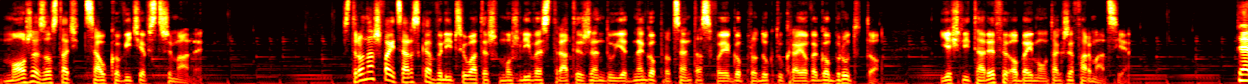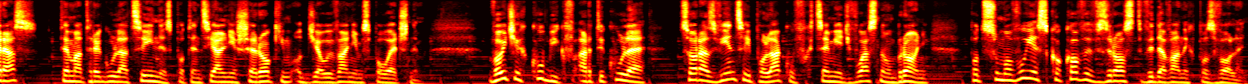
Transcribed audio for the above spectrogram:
może zostać całkowicie wstrzymany. Strona szwajcarska wyliczyła też możliwe straty rzędu 1% swojego produktu krajowego brutto, jeśli taryfy obejmą także farmację. Teraz temat regulacyjny z potencjalnie szerokim oddziaływaniem społecznym. Wojciech Kubik w artykule Coraz więcej Polaków chce mieć własną broń podsumowuje skokowy wzrost wydawanych pozwoleń.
